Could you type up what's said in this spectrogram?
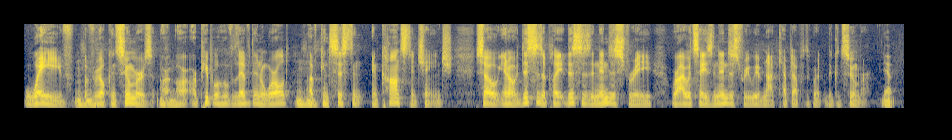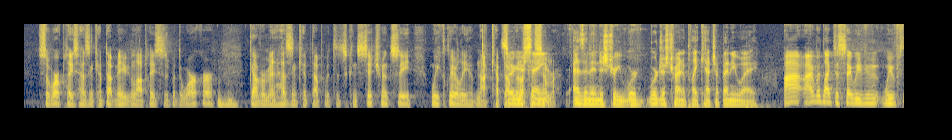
wave Mm-hmm. of real consumers are, are, are people who've lived in a world Mm-hmm. of consistent and constant change. So you know this is a place. This is an industry where I would say, as an industry, we have not kept up with the consumer. Yep. So the workplace hasn't kept up, maybe in a lot of places with the worker. Mm-hmm. Government hasn't kept up with its constituency. We clearly have not kept So up with you're our saying consumer. as an industry, we're we're just trying to play catch up anyway. I, I would like to say we've we've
